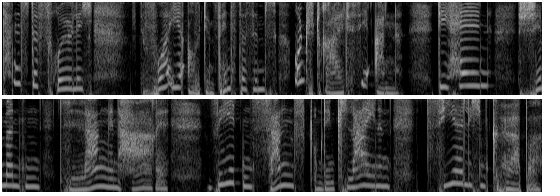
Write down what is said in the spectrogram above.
tanzte fröhlich vor ihr auf dem Fenstersims und strahlte sie an. Die hellen, schimmernden, langen Haare wehten sanft um den kleinen, zierlichen Körper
